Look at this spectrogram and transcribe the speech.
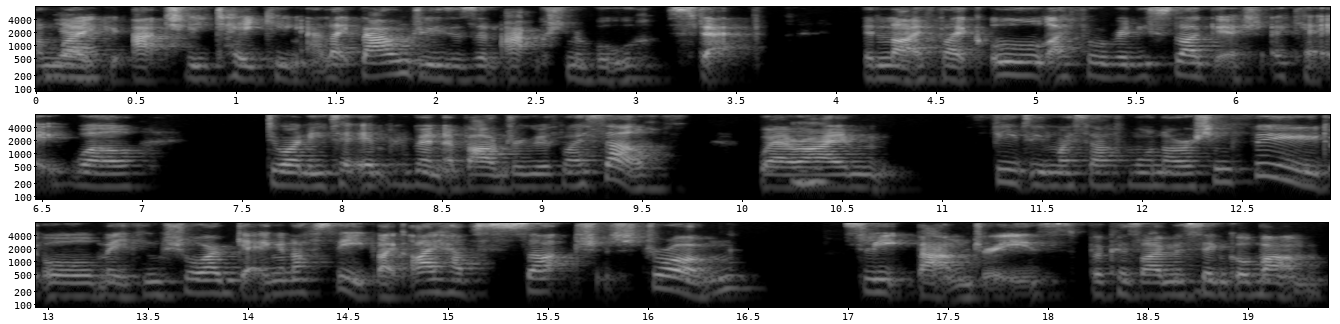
And Yeah. like actually taking like boundaries is an actionable step in life. Like, oh, I feel really sluggish. Okay, well, do I need to implement a boundary with myself where Mhm. I'm feeding myself more nourishing food or making sure I'm getting enough sleep? Like, I have such strong sleep boundaries because I'm a single mum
